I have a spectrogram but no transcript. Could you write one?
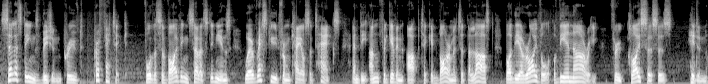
Celestine's vision proved prophetic, for the surviving Celestinians were rescued from chaos attacks and the unforgiven Arctic environment at the last by the arrival of the Ynnari through Clysus's hidden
